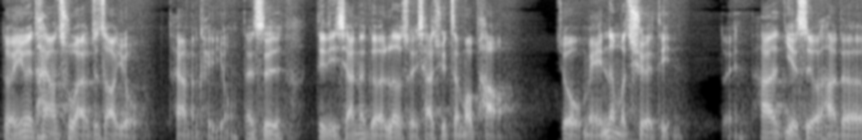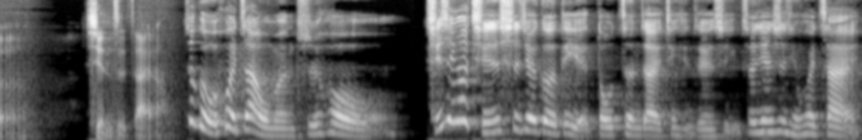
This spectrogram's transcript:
对，因为太阳出来我就知道有太阳能可以用，但是地底下那个热水下去怎么跑就没那么确定，对，它也是有它的限制在啊。这个会在我们之后。其实，因为其实世界各地也都正在进行这件事情，这件事情会在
